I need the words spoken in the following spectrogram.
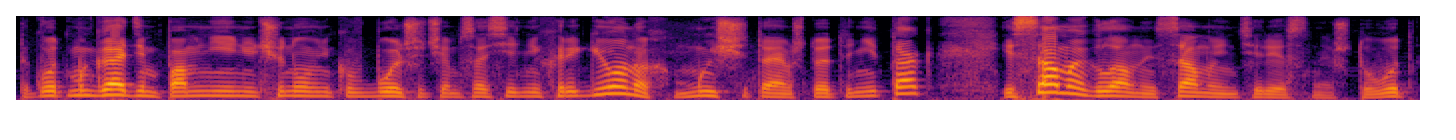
Так вот, мы гадим, по мнению чиновников, больше, чем в соседних регионах. Мы считаем, что это не так. И самое главное, самое интересное, что вот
